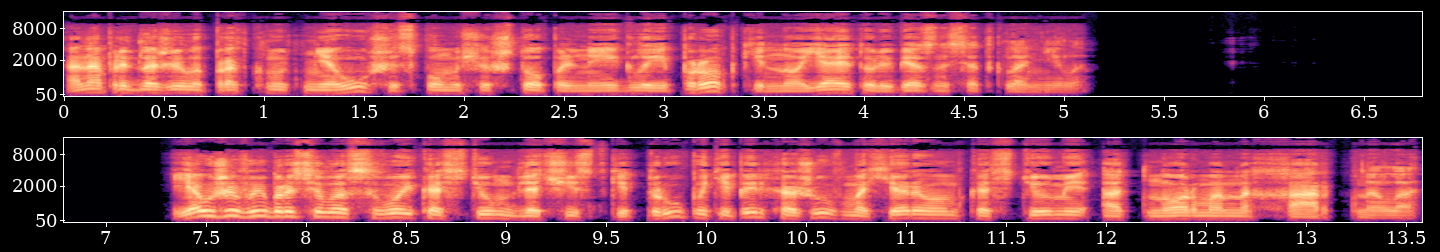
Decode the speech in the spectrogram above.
Она предложила проткнуть мне уши с помощью штопольной иглы и пробки, но я эту любезность отклонила. Я уже выбросила свой костюм для чистки трупа, теперь хожу в махеровом костюме от Нормана Хартнелла.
